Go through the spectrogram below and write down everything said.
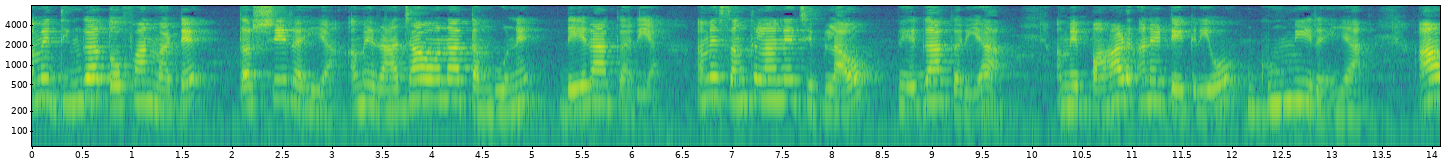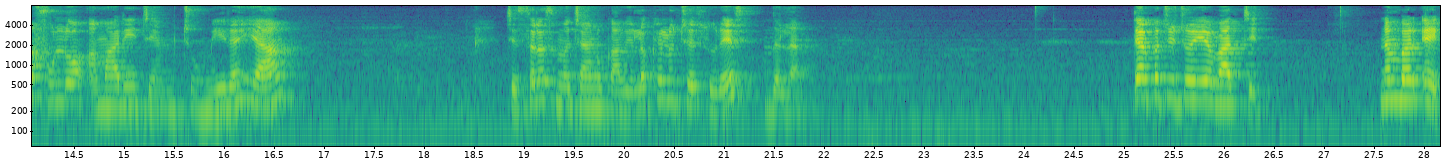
અમે ધીંગા તોફાન માટે તરસી રહ્યા. અમે રાજાઓના તંબુને ડેરા કર્યા. અમે શંખલાને છીપલાઓ ભેગા કર્યા. અમે પહાડ અને ટેકરીઓ ઘૂમી રહ્યા. આ ફૂલો અમારી જેમ ઝૂમી રહ્યા જે સરસ મજાનું કાવ્ય લખેલું છે સુરેશ દલાલ. ત્યાર પછી જોઈએ વાતચીત. નંબર એક,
